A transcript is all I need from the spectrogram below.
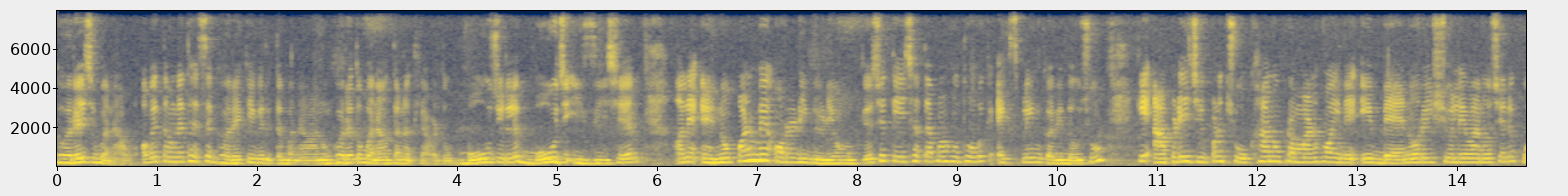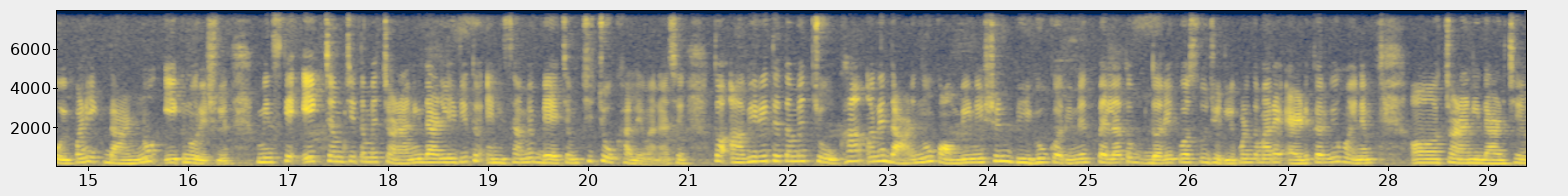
ઘરે જ બનાવો. હવે તમને થશે ઘરે કેવી રીતે બનાવવાનું? ઘરે તો બનાવતા નથી આવડતું. બહુ જ એટલે બહુ જ ઇઝી છે. અને એનો પણ મેં ઓલરેડી વીડિયો મૂક્યો છે. તે છતાં પણ હું થોડુંક એક્સપ્લેન કરી દઉં છું કે આપણે જે પણ ચોખાનું પ્રમાણ હોય ને, એ બેનો રેશિયો લેવાનો છે ને કોઈ પણ એક દાળનો એકનો રેશિયો મીન્સ કે એક ચમચી તમે ચણાની દાળ લીધી તો એની સામે બે ચમચી ચોખા લેવાના છે. તો આવી રીતે તમે ચોખા અને દાળનું કોમ્બિનેશન ભેગું કરીને પહેલાં તો દરેક વસ્તુ જેટલી પણ તમારે એડ કરવી હોય ને ચણાની દાળ છે,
